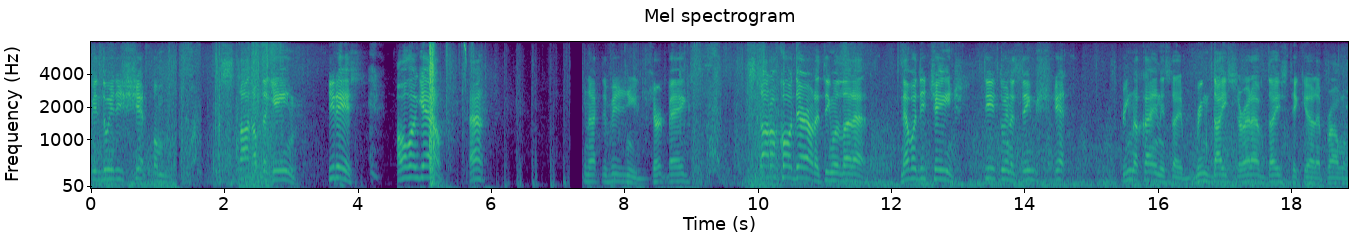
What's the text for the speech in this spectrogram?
been doing this shit from the start of the game. See this? I'm gonna get him, huh? In Activision, you dirtbags. Start of Caldera, the thing was like that. Never did change. Still doing the same shit. Bring the kind inside. Bring dice. I'd rather have dice take care of that problem.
